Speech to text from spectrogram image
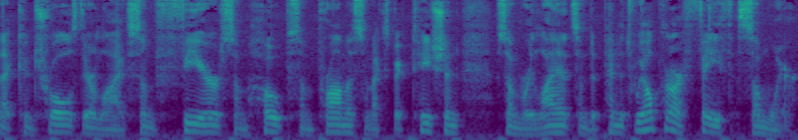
that controls their lives some fear, some hope, some promise, some expectation, some reliance, some dependence. We all put our faith somewhere.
